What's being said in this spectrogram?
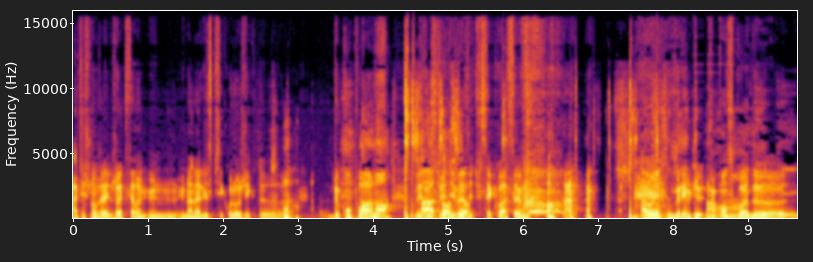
Atish, j'allais te faire une, une, une, analyse psychologique de, de comptoir. Non, non. Mais je me suis dit, vas-y, tu sais quoi, c'est bon. ah ouais, tu, tu penses quoi de,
